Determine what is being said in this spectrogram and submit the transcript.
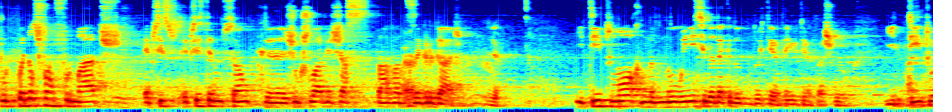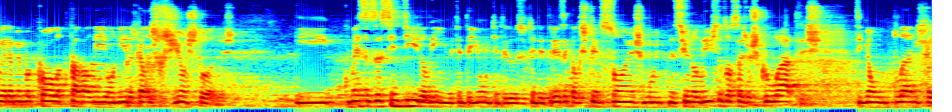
porque quando eles foram formados é preciso, é preciso ter noção que a Jugoslávia já se estava a desagregar. Yeah. E Tito morre no- início da década de 80 e 80, acho eu. E Tito era a mesma cola que estava ali a unir aquelas regiões todas. E começas a sentir ali em 81, 82, 83 aquelas tensões muito nacionalistas, ou seja, os croatas tinham um plano para,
